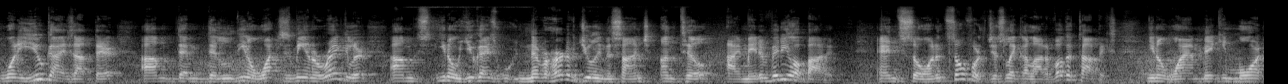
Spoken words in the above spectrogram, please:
one of you guys out there um, that, that, you know watches me on a regular, um, you know, you guys never heard of Julian Assange until I made a video about it. And so on and so forth, just like a lot of other topics. You know, why I'm making more,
